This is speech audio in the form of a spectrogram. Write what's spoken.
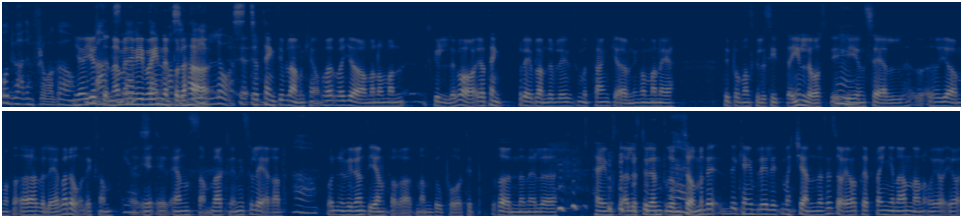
och du hade en fråga om Ja just det, Nej, men vi var inne på det här. Inlåst. Jag, jag tänkte ibland, kan, vad, vad gör man om man skulle vara, jag tänkte på det ibland, det blir liksom en tankeövning om man är, typ om man skulle sitta inlåst i, Mm. i en cell, hur gör man för att överleva då liksom? Är, är ensam, verkligen isolerad. Ja, Och nu vill jag inte jämföra att man bor på typ Rönnen eller Heimstad eller studentrum så, men det, det kan ju bli lite, man känner sig så, jag träffar ingen annan och jag, jag,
